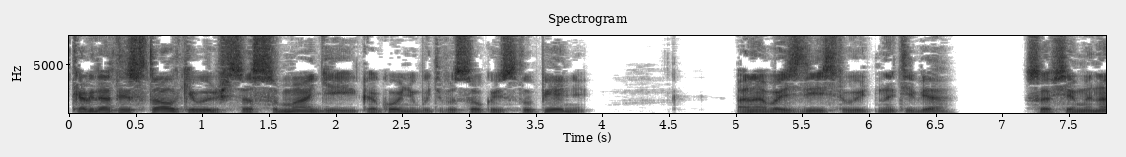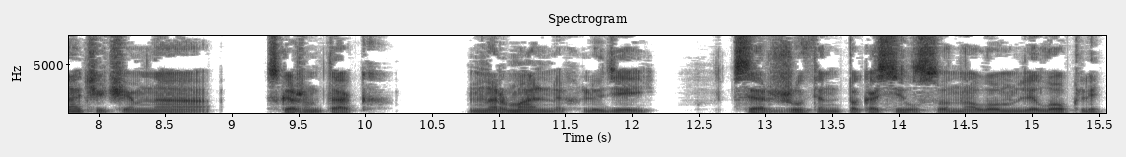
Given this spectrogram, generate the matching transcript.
Когда ты сталкиваешься с магией какой-нибудь высокой ступени, она воздействует на тебя совсем иначе, чем на, скажем так, нормальных людей. Сэр Жуфин покосился на Лонли Локли,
